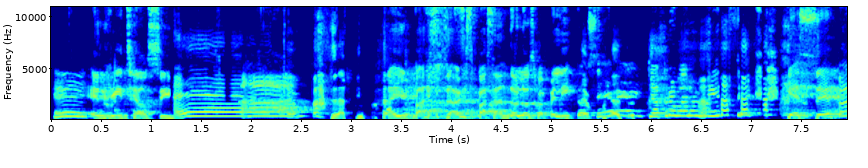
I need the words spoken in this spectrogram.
Eh, en retail, sí. Eh, ah, la tipa. Ahí, ¿sabes? Pasando los papelitos. Eh, ya probaron este. Que sepan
